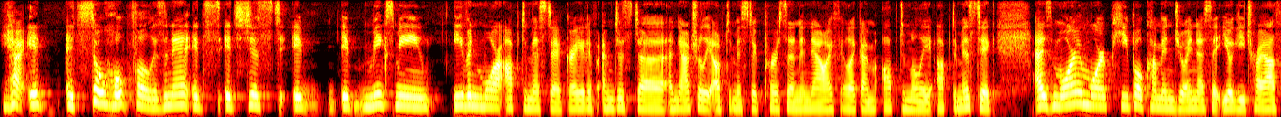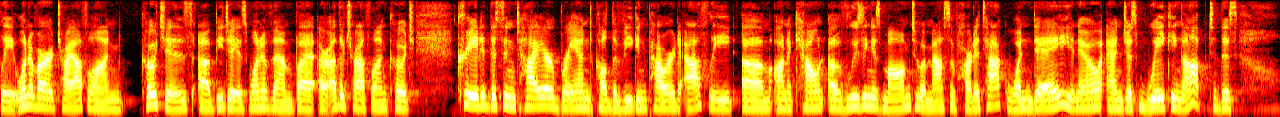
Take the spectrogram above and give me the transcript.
Yeah, it it's so hopeful, isn't it? It's it's just it it makes me even more optimistic, right? If I'm just a, a, naturally optimistic person and now I feel like I'm optimally optimistic, as more and more people come and join us at Yogi Triathlete, one of our triathlon coaches, uh, BJ is one of them, but our other triathlon coach created this entire brand called the Vegan Powered Athlete um, on account of losing his mom to a massive heart attack one day, you know, and just waking up to this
